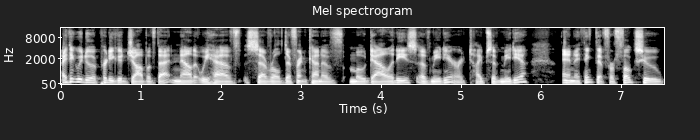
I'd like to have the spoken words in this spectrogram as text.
i think we do a pretty good job of that now that we have several different kind of modalities of media or types of media. And i think that for folks who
